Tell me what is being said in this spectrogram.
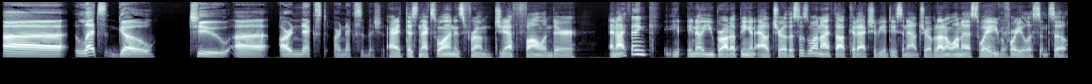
uh, let's go to uh, our next our next submission. All right, this next one is from Jeff Follender. And I think, you know, you brought up being an outro. This was one I thought could actually be a decent outro, but I don't want to sway you before you listen. So,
